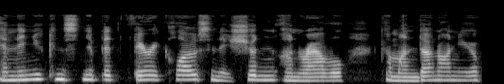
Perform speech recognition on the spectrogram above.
and then you can snip it very close and it shouldn't unravel, come undone on you.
